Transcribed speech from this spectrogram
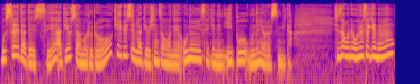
모세다데스의 Adiós Amor로 KBS 라디오 신성원의 오늘 세계는 2부 문을 열었습니다. 신성원의 오늘 세계는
